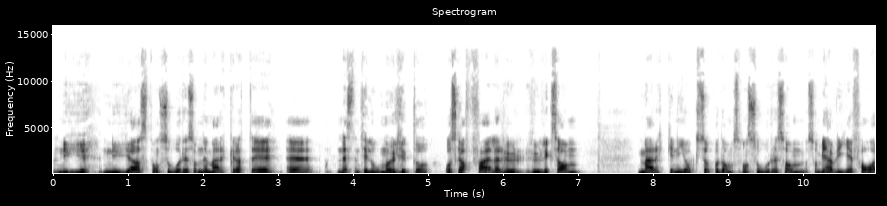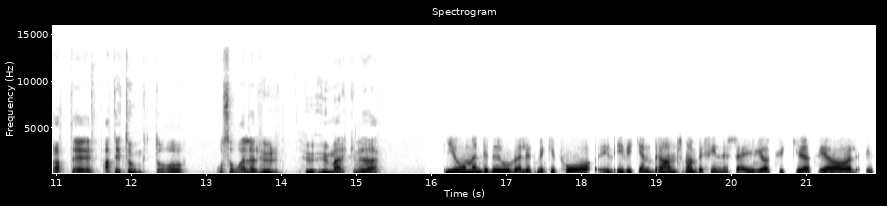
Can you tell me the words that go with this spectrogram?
ny, nya sponsorer som ni märker att det är nästan till omöjligt att, att skaffa? Eller hur, hur liksom märker ni också på de sponsorer som, som Gävle IF har att det, att det är tungt och, och så? Eller hur, hur, hur märker ni det? Jo, men det beror väldigt mycket på i, i vilken bransch man befinner sig. Jag tycker att vi har ett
